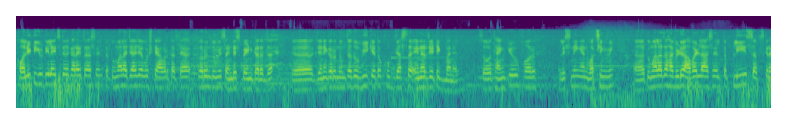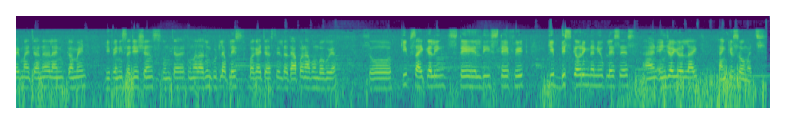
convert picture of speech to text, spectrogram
क्वालिटी युटिलाइज जर करायचं असेल तर तुम्हाला ज्या ज्या गोष्टी आवडतात त्या करून तुम्ही संडे स्पेंड करत जा. जेणेकरून तुमचा जो वीक आहे तो खूप जास्त एनर्जेटिक बनेल. So thank you for listening and watching मी तुम्हाला जर हा व्हिडिओ आवडला असेल तर please subscribe my channel and comment if any suggestions तुमच्या तुम्हाला अजून कुठल्या प्लेस बघायच्या असतील तर त्या पण आपण बघूया. So keep cycling stay healthy stay fit keep discovering the new places and enjoy your life thank you so much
